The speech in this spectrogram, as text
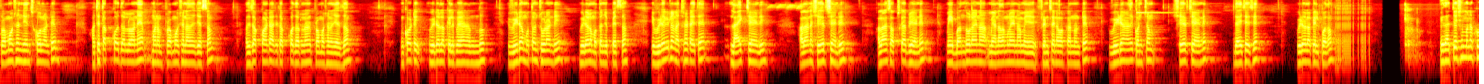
ప్రమోషన్ చేయించుకోవాలంటే అతి తక్కువ ధరలోనే మనం ప్రమోషన్ అనేది చేస్తాం. అతి తక్కువ అంటే అతి తక్కువ ధరలోనే ప్రమోషన్ అనేది చేస్తాం. ఇంకోటి వీడియోలోకి వెళ్ళిపోయే ముందు ఈ వీడియో మొత్తం చూడండి. వీడియోలో మొత్తం చెప్పేస్తా. ఈ వీడియో ఇట్లా నచ్చినట్టయితే లైక్ చేయండి. అలానే షేర్ చేయండి. అలానే సబ్స్క్రైబ్ చేయండి. మీ బంధువులైనా మీ అన్నదమ్ములైనా మీ ఫ్రెండ్స్ అయిన ఎవరికైనా ఉంటే వీడియో అనేది కొంచెం షేర్ చేయండి. దయచేసి వీడియోలోకి వెళ్ళిపోదాం. ఇది వచ్చేసి మనకు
